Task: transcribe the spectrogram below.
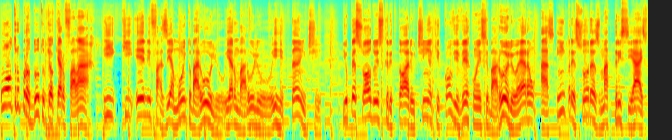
Um outro produto que eu quero falar e que ele fazia muito barulho e era um barulho irritante e o pessoal do escritório tinha que conviver com esse barulho eram as impressoras matriciais.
